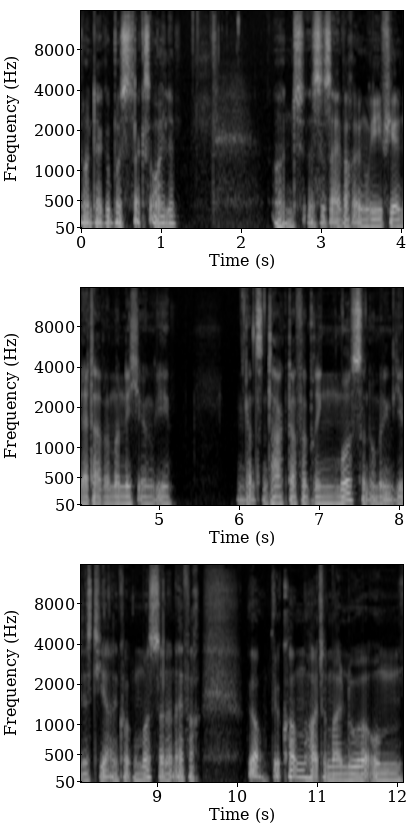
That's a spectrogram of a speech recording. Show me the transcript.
und der Geburtstagseule. Und es ist einfach irgendwie viel netter, wenn man nicht irgendwie den ganzen Tag da verbringen muss und unbedingt jedes Tier angucken muss, sondern einfach, ja, wir kommen heute mal nur, um,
